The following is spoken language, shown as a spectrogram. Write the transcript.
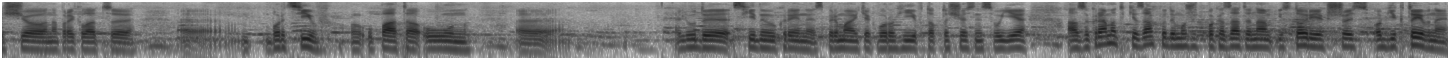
що, наприклад, е, борців УПА та ОУН е, люди східної України сприймають як ворогів, тобто щось не своє. А зокрема, такі заходи можуть показати нам історію як щось об'єктивне.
